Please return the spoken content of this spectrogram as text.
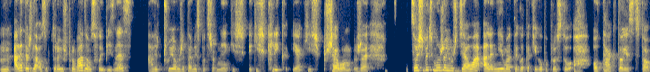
mm, ale też dla osób, które już prowadzą swój biznes, ale czują, że tam jest potrzebny jakiś, jakiś klik, jakiś przełom, że coś być może już działa, ale nie ma tego takiego po prostu, o, o tak, to jest to.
